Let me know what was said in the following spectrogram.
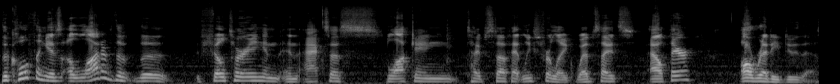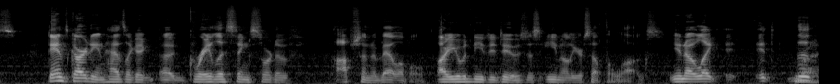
the cool thing is a lot of the the filtering and, and access blocking type stuff at least for like websites out there already do this DansGuardian has like a, a gray listing sort of option available. All you would need to do is just email yourself the logs. You know, like it, it the Right.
